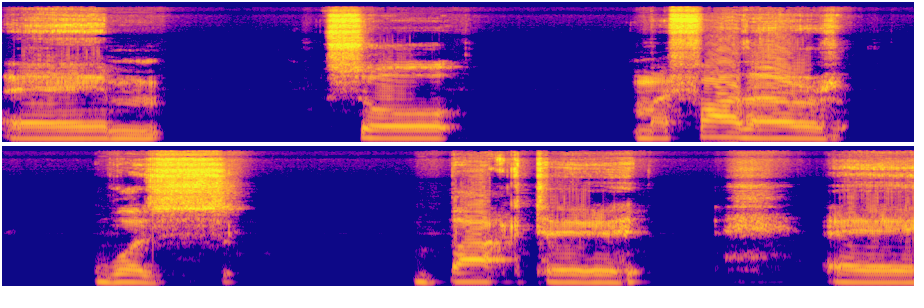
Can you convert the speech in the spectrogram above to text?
Um, so my father was back to uh,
